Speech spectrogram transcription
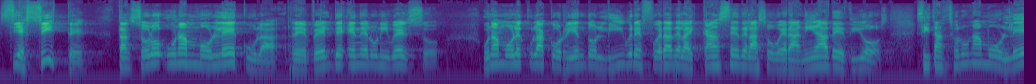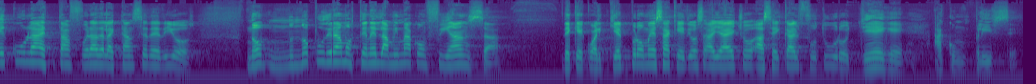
Si existe tan solo una molécula rebelde en el universo, una molécula corriendo libre fuera del alcance de la soberanía de Dios, si tan solo una molécula está fuera del alcance de Dios, no, no pudiéramos tener la misma confianza de que cualquier promesa que Dios haya hecho acerca del futuro llegue a cumplirse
